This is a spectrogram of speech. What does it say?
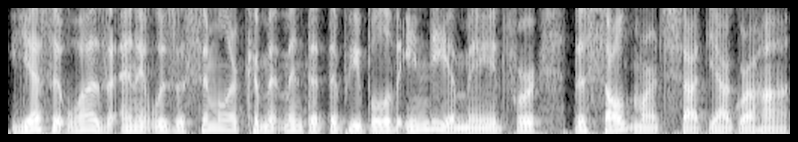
Yes, it was. And it was a similar commitment that the people of India made for the Salt March Satyagraha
